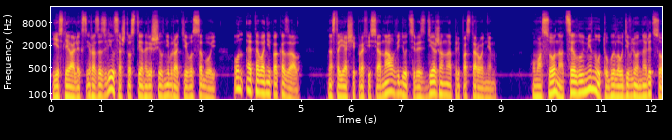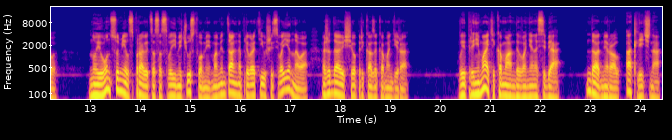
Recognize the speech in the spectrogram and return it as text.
Если Алекс и разозлился, что Стэн решил не брать его с собой, он этого не показал. Настоящий профессионал ведет себя сдержанно при постороннем. У масона целую минуту было удивленное лицо, но и он сумел справиться со своими чувствами, моментально превратившись в военного, ожидающего приказа командира. «Вы принимаете командование на себя?» «Да, адмирал, отлично.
